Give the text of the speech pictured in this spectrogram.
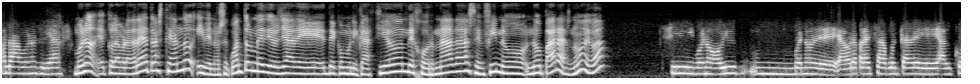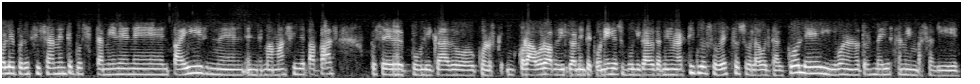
Hola, buenos días. Bueno, eh, colaboradora de Trasteando y de no sé cuántos medios ya de, de comunicación, de jornadas, en fin, no, no paras, ¿no, Eva? Sí, bueno, hoy, mm, bueno, de- ahora para esa vuelta de, al cole precisamente, pues también en el país, en, el- en de mamás y de papás, pues he publicado, con los que colaboro habitualmente con ellos, he publicado también un artículo sobre esto, sobre la vuelta al cole y bueno, en otros medios también va a salir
